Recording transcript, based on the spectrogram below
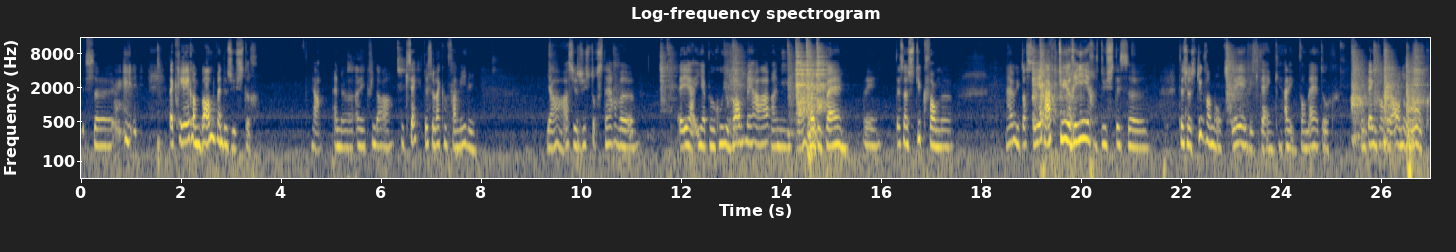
dus eh, ik- dat een band met de zuster. Ja, en, eh, en ik vind dat, ik zeg, het is een lekkere familie. Ja, als je zuster sterven, eh, ja, je hebt een goede band met haar en dat doet pijn. Het is een stuk van, eh hè, we passeren acht uur hier, dus het is, eh, het is een stuk van ons leven, ik denk. Allee, voor mij toch. Ik denk van de anderen ook.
